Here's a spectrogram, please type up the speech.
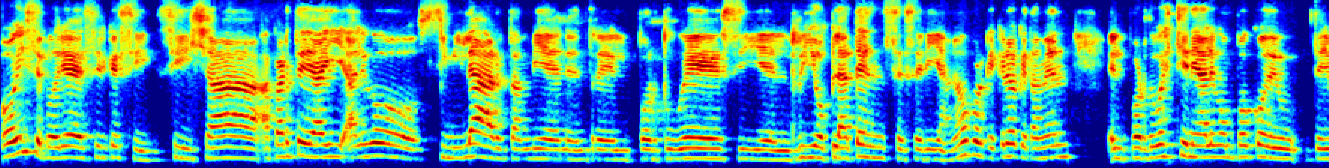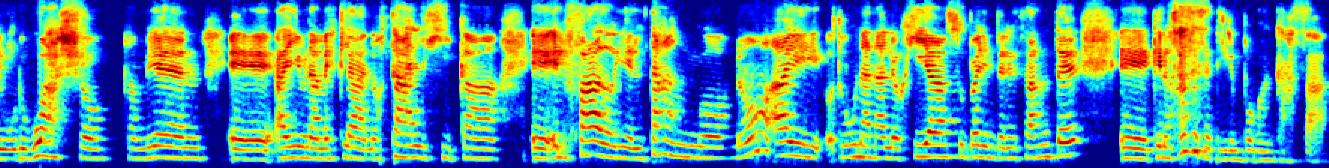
hoy se podría decir que sí, sí, ya aparte hay algo similar también entre el portugués y el río platense sería, ¿no? Porque creo que también el portugués tiene algo un poco de, de uruguayo también, eh, hay una mezcla nostálgica, eh, el fado y el tango, ¿no? Hay toda una analogía súper interesante eh, que nos hace sentir un poco en casa,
